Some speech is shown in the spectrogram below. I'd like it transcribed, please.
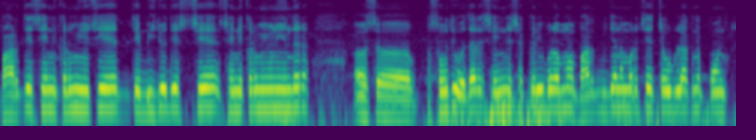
ભારતીય સૈન્ય કર્મીઓ છે. તે બીજો દેશ છે. સૈન્યકર્મીઓની અંદર સૌથી વધારે સૈન્ય સક્રિય બળમાં ભારત બીજા નંબર છે. ચૌદ લાખને પોંચ-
